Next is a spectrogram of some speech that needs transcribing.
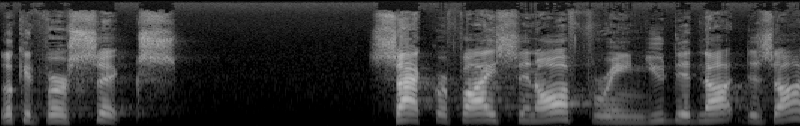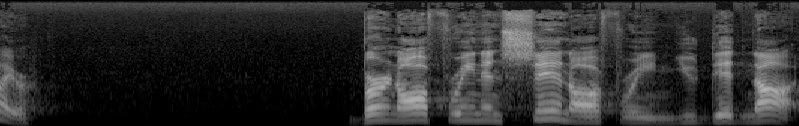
Look at verse 6. Sacrifice and offering you did not desire. Burnt offering and sin offering you did not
